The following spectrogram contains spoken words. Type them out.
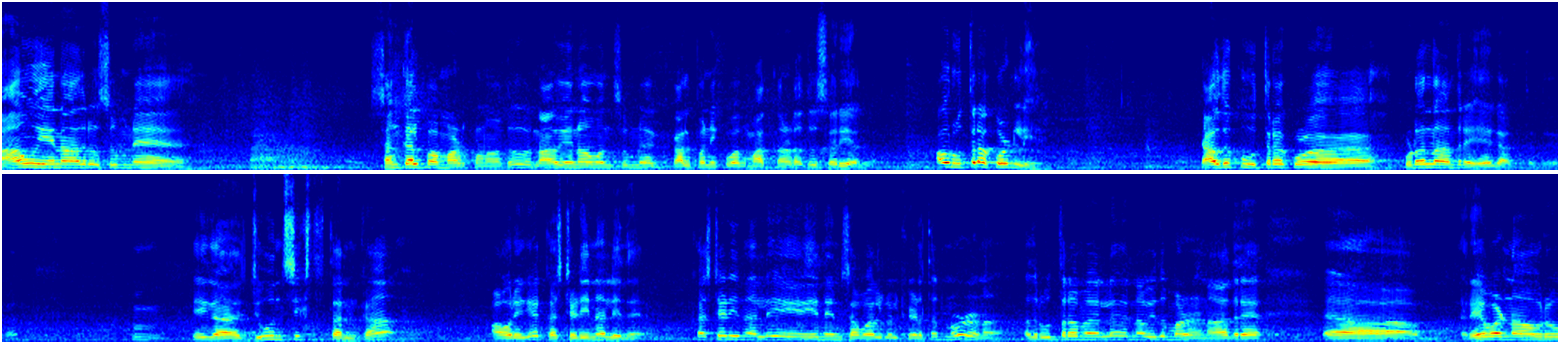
ನಾವು ಏನಾದರೂ ಸುಮ್ಮನೆ ಸಂಕಲ್ಪ ಮಾಡ್ಕೊಳೋದು ನಾವೇನೋ ಒಂದು ಸುಮ್ಮನೆ ಕಾಲ್ಪನಿಕವಾಗಿ ಮಾತನಾಡೋದು ಸರಿಯಲ್ಲ. ಅವ್ರು ಉತ್ತರ ಕೊಡಲಿ. ಯಾವುದಕ್ಕೂ ಉತ್ತರ ಕೊಡಲ್ಲ ಅಂದರೆ ಹೇಗಾಗ್ತದೆ. ಈಗ ಜೂನ್ ಸಿಕ್ಸ್ತ್ ತನಕ ಅವರಿಗೆ ಕಸ್ಟಡಿನಲ್ಲಿದೆ. ಕಸ್ಟಡಿನಲ್ಲಿ ಏನೇನು ಸವಾಲುಗಳು ಕೇಳ್ತಾರೆ ನೋಡೋಣ. ಅದ್ರ ಉತ್ತರ ಮೇಲೆ ನಾವು ಇದು ಮಾಡೋಣ. ಆದರೆ ರೇವಣ್ಣ ಅವರು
